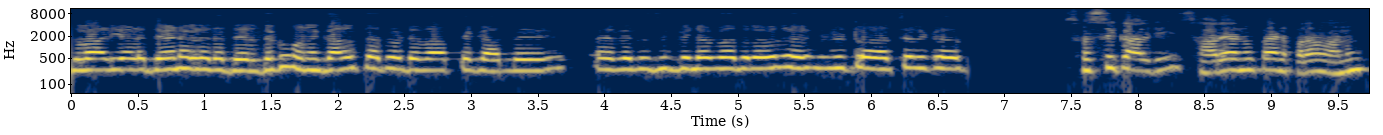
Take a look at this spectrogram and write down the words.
ਦੀਵਾਲੀ ਵਾਲੇ ਦਿਨ ਅਗਲੇ ਦਾ ਦਿਲ ਦਿਖਾਉਣਾ ਗਲਤ ਆ ਤੁਹਾਡੇ ਵਾਸਤੇ ਗੱਲ। ਐਵੇਂ ਤੁਸੀਂ ਬਿਨਾਂ ਮਤਲਬ ਦੇ ਮੈਨੂੰ ਟਾਰਚਰ ਕਰ ਸਤਿ ਸ਼੍ਰੀ ਅਕਾਲ ਜੀ, ਸਾਰਿਆਂ ਨੂੰ, ਭੈਣ ਭਰਾਵਾਂ ਨੂੰ।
